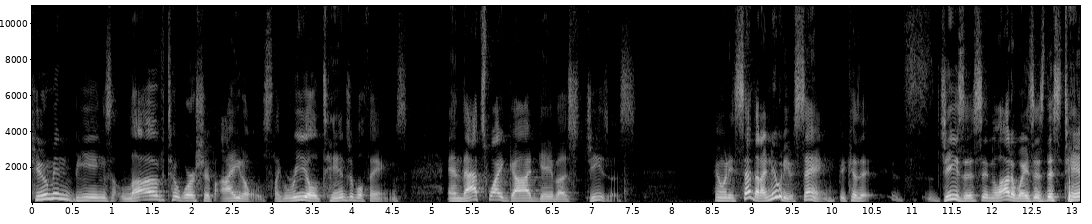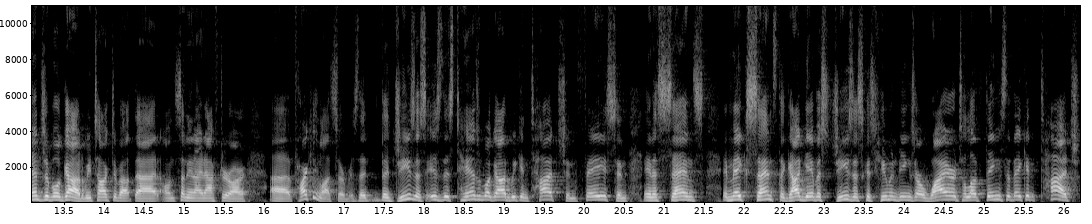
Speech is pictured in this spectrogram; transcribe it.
human beings love to worship idols, like real, tangible things. And that's why God gave us Jesus. And when he said that, I knew what he was saying because it, Jesus, in a lot of ways, is this tangible God. We talked about that on Sunday night after our uh, parking lot service, that, that Jesus is this tangible God we can touch and face. And in a sense, it makes sense that God gave us Jesus because human beings are wired to love things that they can touch.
